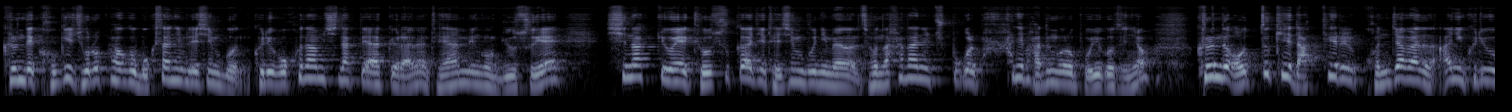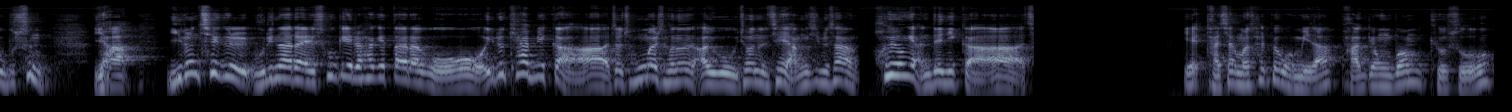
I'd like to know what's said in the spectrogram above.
그런데 거기 졸업하고 목사님 되신 분 그리고 호남 신학대학교라는 대한민국 유수의 신학교의 교수까지 되신 분이면 저는 하나님 축복을 많이 받은 걸로 보이거든요. 그런데 어떻게 낙태를 권장하는 아니 그리고 무슨 야 이런 책을 우리나라에 소개를 하겠다라고 이렇게 합니까? 저 정말 저는 아이고 저는 제 양심상 허용이 안 되니까 예, 다시 한번 살펴봅니다. 박용범 교수,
